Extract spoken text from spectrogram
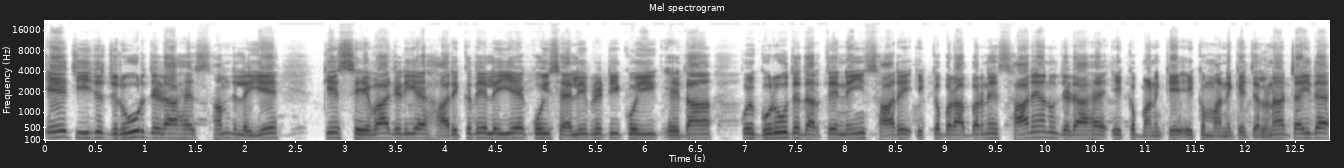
ਇਹ ਚੀਜ਼ ਜ਼ਰੂਰ ਜਿਹੜਾ ਹੈ ਸਮਝ ਲਈਏ ਕਿ ਸੇਵਾ ਜਿਹੜੀ ਹੈ ਹਰ ਇੱਕ ਦੇ ਲਈ ਹੈ। ਕੋਈ ਸੈਲੀਬ੍ਰਿਟੀ, ਕੋਈ ਇਦਾਂ ਕੋਈ ਗੁਰੂ ਦੇ ਦਰ ਤੇ ਨਹੀਂ, ਸਾਰੇ ਇੱਕ ਬਰਾਬਰ ਨੇ। ਸਾਰਿਆਂ ਨੂੰ ਜਿਹੜਾ ਹੈ ਇੱਕ ਬਣ ਕੇ, ਇੱਕ ਮੰਨ ਕੇ ਚੱਲਣਾ ਚਾਹੀਦਾ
